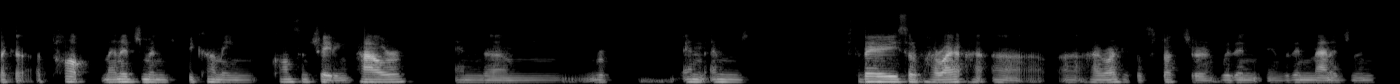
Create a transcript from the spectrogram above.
like a, a top management becoming concentrating power and um, and and just very sort of uh, uh, hierarchical structure within within management.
